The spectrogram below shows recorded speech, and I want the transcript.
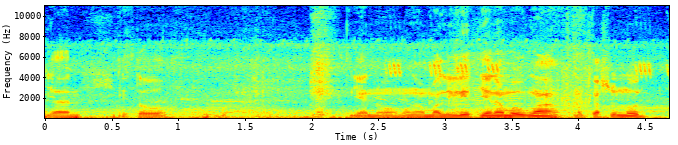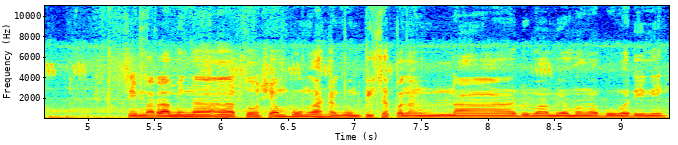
Yan ito. Yan o mga maliliit yan na bunga magkasunod kasi marami na to siyang bunga nagumpisa pa lang na dumami ang mga bunga din eh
